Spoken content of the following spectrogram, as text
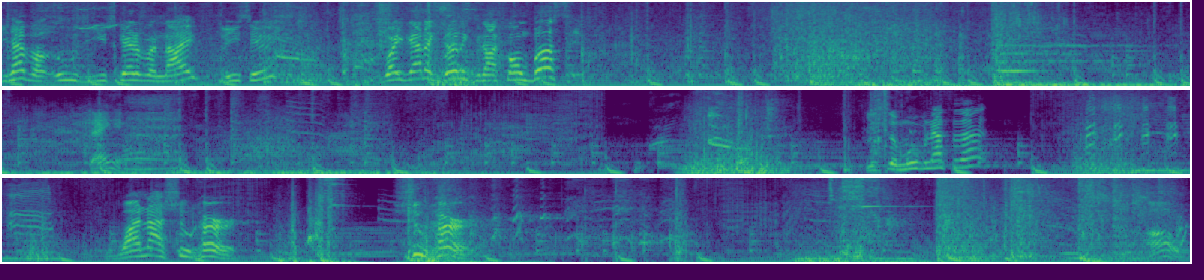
You have a Uzi. You scared of a knife? Are you serious? Why you got a gun if you're not gonna bust it? Damn. You still moving after that? Why not shoot her? Shoot her. Oh.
